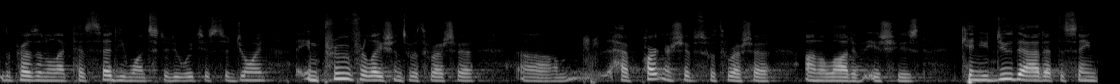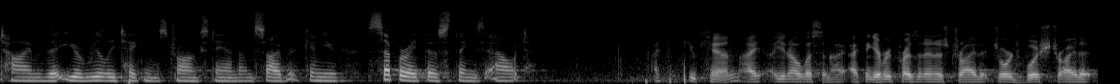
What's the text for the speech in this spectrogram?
the president-elect has said he wants to do, which is to join, improve relations with Russia, um, have partnerships with Russia on a lot of issues can you do that at the same time that you're really taking a strong stand on cyber? Can you separate those things out? I think you can. I, you know, listen. I, I think every president has tried it. George Bush tried it.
